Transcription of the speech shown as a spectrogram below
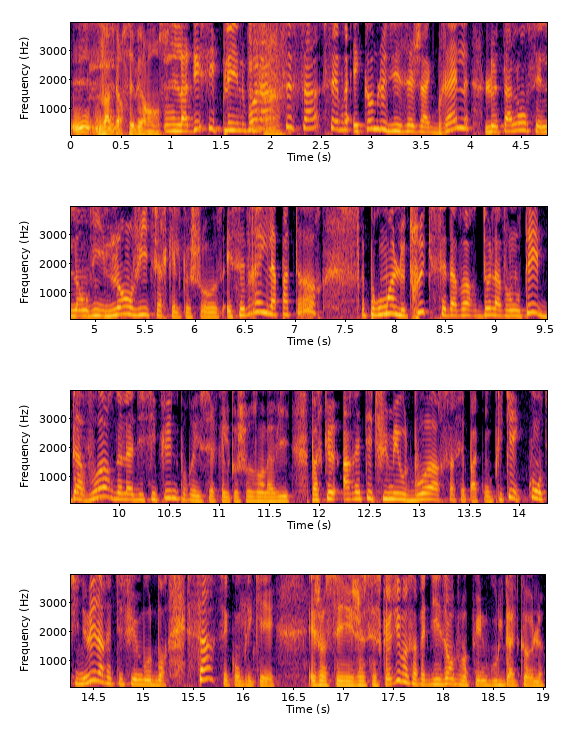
La persévérance. la discipline. Voilà, c'est ça, c'est vrai. Et comme le disait Jacques Brel, le talent, c'est l'envie, l'envie de faire quelque chose. Et c'est vrai, il a pas tort. Pour moi, le truc, c'est d'avoir de la volonté, d'avoir de la discipline pour réussir quelque chose dans la vie. Parce que arrêter de fumer ou de boire, ça, c'est pas compliqué. Continuer d'arrêter de fumer ou de boire, ça, c'est compliqué. Et je sais, je sais ce que je dis. Moi, ça fait 10 ans que je bois plus une goutte d'alcool.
